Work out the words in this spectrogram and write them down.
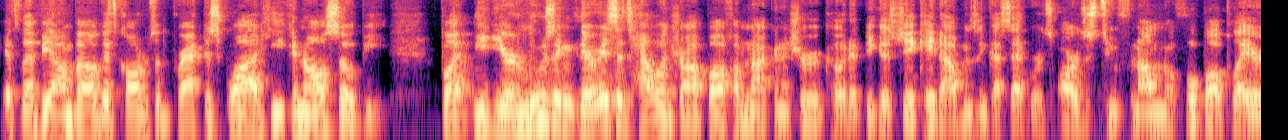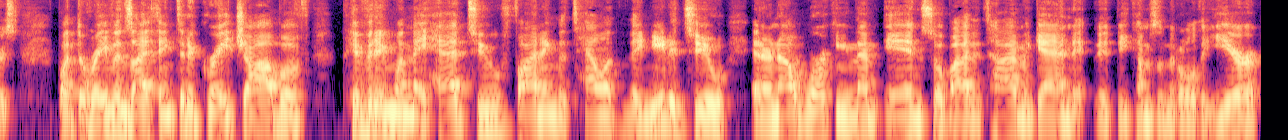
If Le'Veon Bell gets called up to the practice squad, he can also be. But you're losing. There is a talent drop off. I'm not going to sugarcoat it because J.K. Dobbins and Gus Edwards are just two phenomenal football players. But the Ravens, I think, did a great job of pivoting when they had to, finding the talent they needed to, and are now working them in. So by the time, again, it, it becomes the middle of the year,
